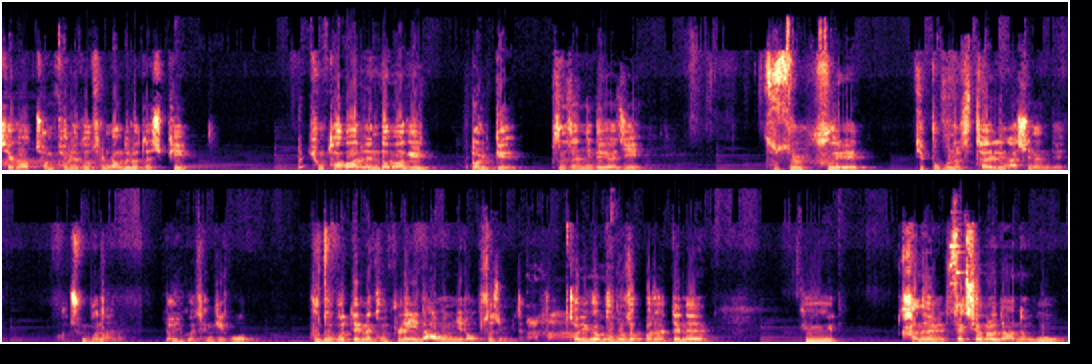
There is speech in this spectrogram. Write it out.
제가 전편에도 설명드렸다시피 흉터가 랜덤하게 넓게 분산이 돼야지 수술 후에 뒷부분을 스타일링 하시는데 어, 충분한 여유가 생기고 후두부 때문에 컴플레인이 나오는 일 없어집니다. 저희가 부분 삭발 할 때는 그 칸을 섹션으로 나누고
